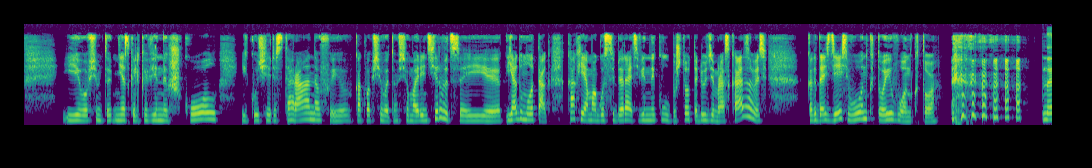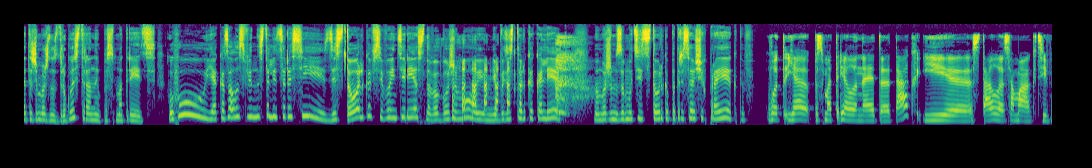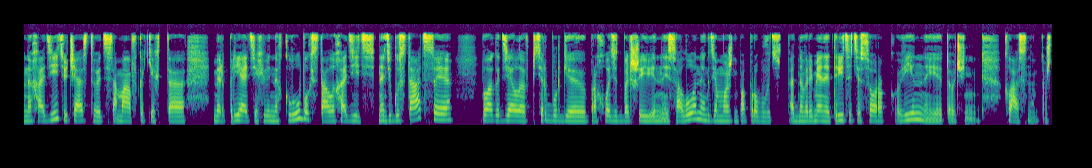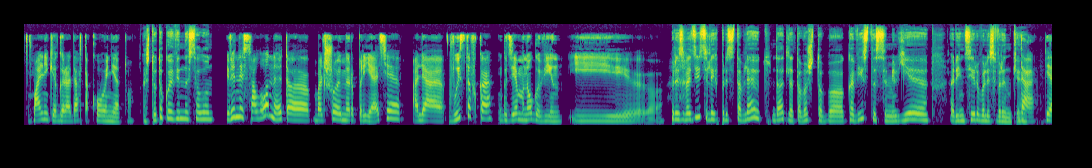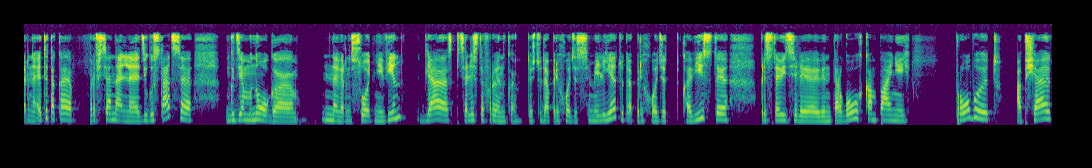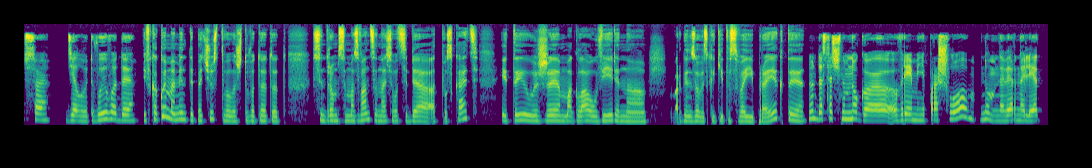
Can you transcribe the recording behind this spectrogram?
и, в общем-то, несколько винных школ, и куча ресторанов, и как вообще в этом всем ориентироваться. И я думала так, как я могу собирать винный клуб и что-то людям рассказывать, когда здесь вон кто и вон кто. на это же можно с другой стороны посмотреть. Уху, я оказалась в винной столице России. Здесь столько всего интересного, боже мой, у меня будет столько коллег. Мы можем замутить столько потрясающих проектов. Вот я посмотрела на это так и стала сама активно ходить, участвовать сама в каких-то мероприятиях, винных клубах, стала ходить на дегустации. Благо дело, в Петербурге проходят большие винные салоны, где можно попробовать одновременно 30 и 40 вин, и это очень классно, потому что в маленьких городах такого нету. А что такое винный салон? Винный салон — это большое мероприятие а выставка, где много вин. И... Производители их представляют да, для того, чтобы кависты, сомелье ориентировались в рынке. Да, верно. Это такая профессиональная дегустация, где много наверное, сотни вин для специалистов рынка. То есть туда приходят сомелье, туда приходят кависты, представители виноторговых компаний, пробуют, общаются, делают выводы. И в какой момент ты почувствовала, что вот этот синдром самозванца начал тебя отпускать, и ты уже могла уверенно организовывать какие-то свои проекты? Ну, достаточно много времени прошло, ну, наверное, лет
